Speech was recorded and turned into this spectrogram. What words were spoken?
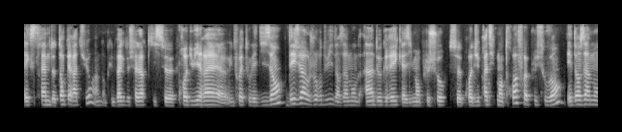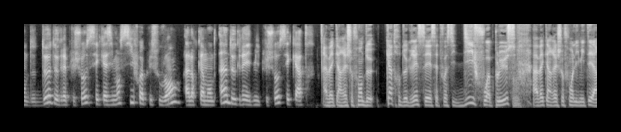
extrême de température, hein, donc une vague de chaleur qui se produirait euh, une fois tous les 10 ans. Déjà aujourd'hui, dans un monde à 1 degré quasiment plus chaud se produit pratiquement trois fois plus souvent. Et dans un monde 2 degrés plus chaud, c'est quasiment six fois plus souvent, alors qu'un monde 1 degré et demi plus chaud, c'est 4. Avec un réchauffement de 4 degrés, c'est cette fois-ci 10 fois plus, avec un réchauffement limité à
